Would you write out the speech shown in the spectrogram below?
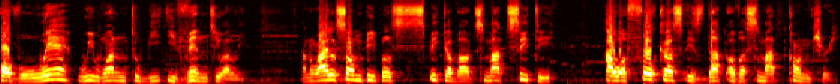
of where we want to be eventually. And while some people speak about smart city, our focus is that of a smart country.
